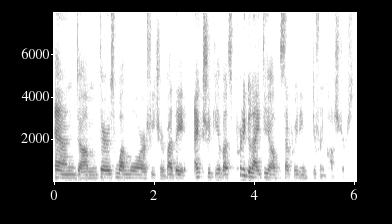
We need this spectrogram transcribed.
and um, there's one more feature, but they actually give us pretty good idea of separating different clusters.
